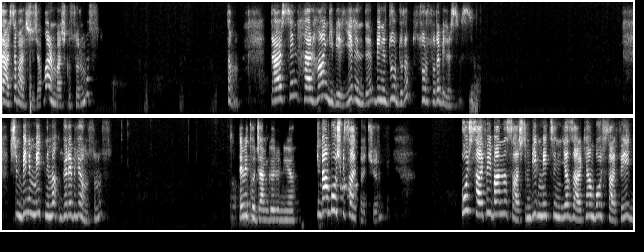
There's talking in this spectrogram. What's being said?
derse başlayacağım. Var mı başka sorumuz? Tamam. Dersin herhangi bir yerinde beni durdurup soru sorabilirsiniz. Şimdi benim metnimi görebiliyor musunuz? Evet hocam görünüyor. Şimdi ben boş bir sayfa açıyorum. Boş sayfayı ben nasıl açtım? Bir metin yazarken boş sayfayı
